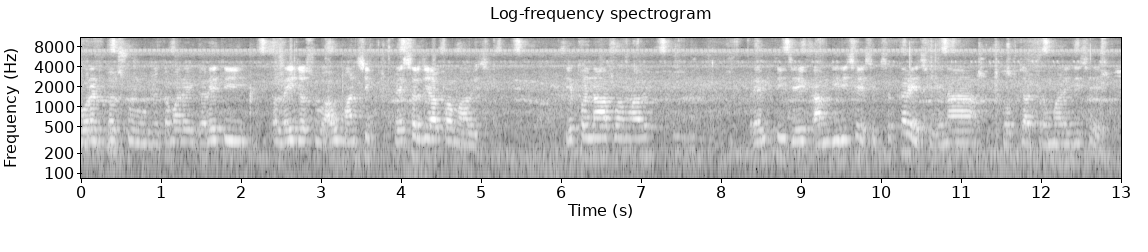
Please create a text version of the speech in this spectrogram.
વોરંટ કરશું ને તમારે ઘરેથી લઈ જશું, આવું માનસિક પ્રેશર જે આપવામાં આવે છે, એ પણ ના આપવામાં આવે. પ્રેમથી જે કામગીરી છે શિક્ષક કરે છે, એના જોબચાર્ટ પ્રમાણે જે છે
